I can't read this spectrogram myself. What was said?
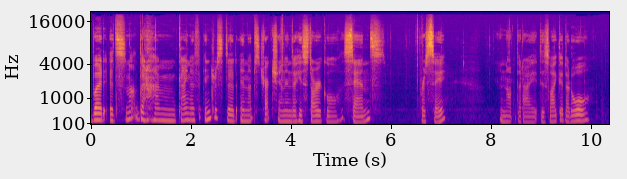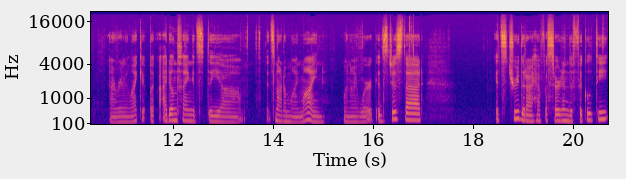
but it's not that I'm kind of interested in abstraction in the historical sense, per se. Not that I dislike it at all. I really like it, but I don't think it's the uh, it's not on my mind when I work. It's just that it's true that I have a certain difficulty.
